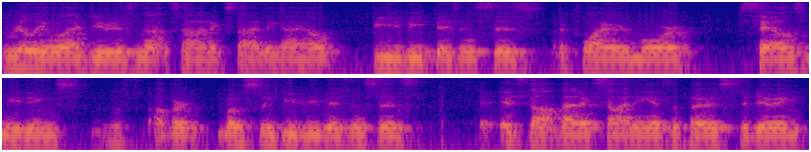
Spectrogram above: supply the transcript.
really, what I do does not sound exciting. I help B2B businesses acquire more sales meetings with other mostly B2B businesses. It's not that exciting as opposed to doing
